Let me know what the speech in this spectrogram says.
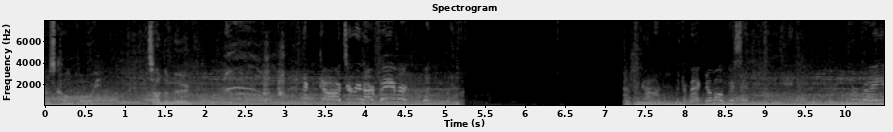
Dimrim's convoy. It's on the move. The gods are in our favor! Down with the magnum opus and... Prevail!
